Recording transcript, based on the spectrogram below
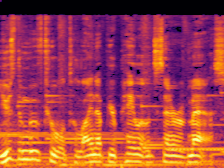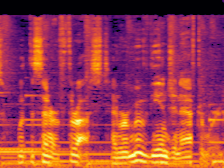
Use the Move tool to line up your payload's center of mass with the center of thrust and remove the engine afterward.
